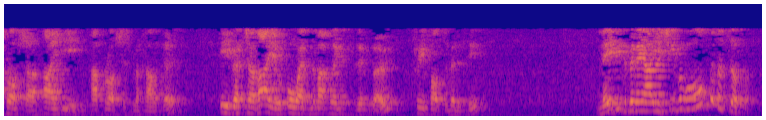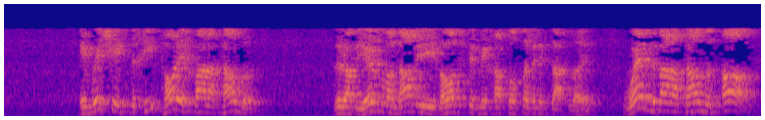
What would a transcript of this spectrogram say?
Afrosha, i.e. Hafroshas Machalkos, either Chavayu, or whether the machlokes is in both, three possibilities. Maybe the Bnei Yeshiva will also Masupah. In which case, the Chi Torich Barat Talmud, the Rabbi Yochanan Nami, V'hodistiv Michas also when the Barat Talmud asks,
